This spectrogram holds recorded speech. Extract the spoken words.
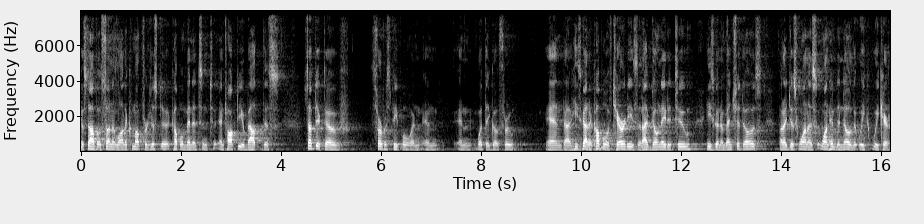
Gustavo's son in law to come up for just a couple minutes and, to, and talk to you about this subject of service people and, and, and what they go through. And uh, he's got a couple of charities that I've donated to. He's going to mention those, but I just want, us, want him to know that we, we care.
